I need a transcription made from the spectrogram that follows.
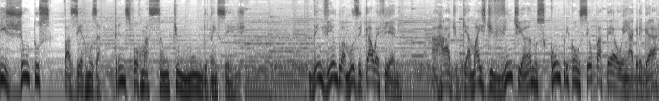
e juntos fazermos a transformação que o mundo tem sede? Bem-vindo à Musical FM, a rádio que há mais de 20 anos cumpre com seu papel em agregar,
